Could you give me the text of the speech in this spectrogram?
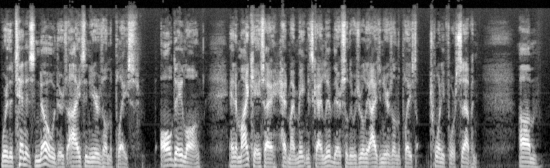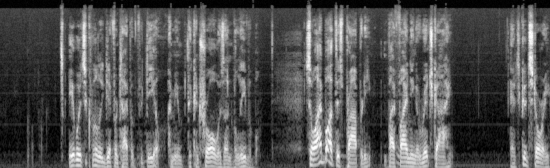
where the tenants know there's eyes and ears on the place all day long. And in my case, I had my maintenance guy live there, so there was really eyes and ears on the place 24 7. Um, it was a completely different type of deal. I mean, the control was unbelievable. So I bought this property by finding a rich guy. And it's a good story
